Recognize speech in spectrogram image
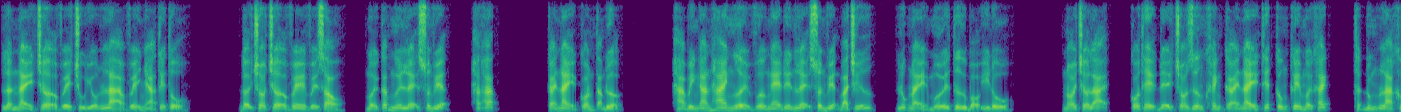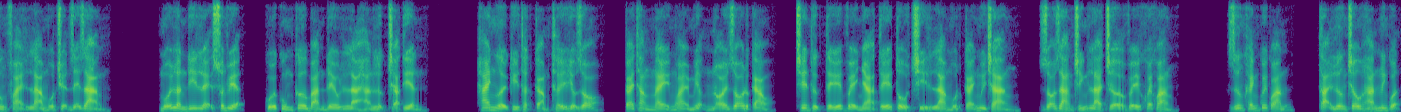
lần này trở về chủ yếu là về nhà tế tổ đợi cho trở về về sau, mời các ngươi lệ xuân viện hh cái này còn tạm được. Hà bình an hai người vừa nghe đến lệ xuân viện ba chữ, lúc này mới từ bỏ ý đồ. Nói trở lại, có thể để cho dương khánh cái này thiết công kê mời khách, thật đúng là không phải là một chuyện dễ dàng. Mỗi lần đi lệ xuân viện, cuối cùng cơ bản đều là hàn lực trả tiền. Hai người kỳ thật cảm thấy hiểu rõ, cái thằng này ngoài miệng nói rõ được cao, trên thực tế về nhà tế tổ chỉ là một cái nguy trang, rõ ràng chính là trở về khoe khoang. Dương khánh quê quán, tại lương châu, hán ninh quận.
